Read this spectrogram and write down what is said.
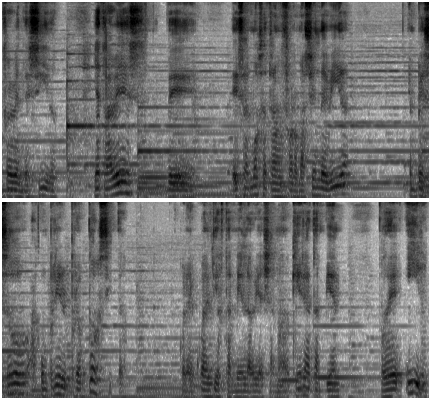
fue bendecido. Y a través de esa hermosa transformación de vida, empezó a cumplir el propósito con el cual Dios también lo había llamado, que era también poder ir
